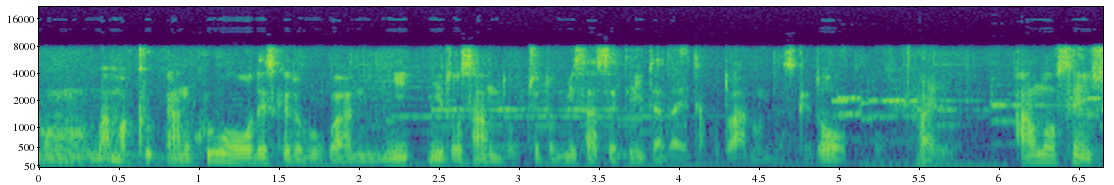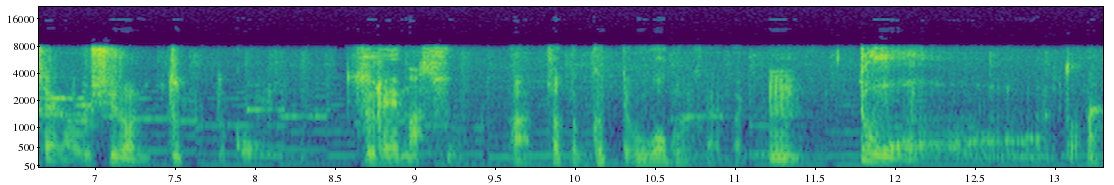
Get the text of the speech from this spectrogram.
うん。まあまあ、くあの空砲ですけど、僕は 2, 2度3度ちょっと見させていただいたことあるんですけど、はい。あの戦車が後ろにドゥッとこう、ずれます。あ、ちょっとグッて動くんですか、やっぱり。うん。ドーンとね。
